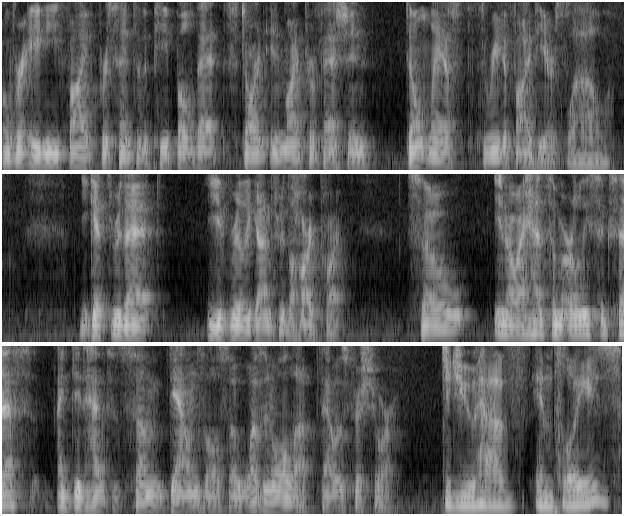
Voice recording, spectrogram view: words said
over 85% of the people that start in my profession don't last three to five years. Wow. You get through that, you've really gotten through the hard part. So you know, I had some early success. I did have some downs also. It wasn't all up, that was for sure. Did you have employees?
